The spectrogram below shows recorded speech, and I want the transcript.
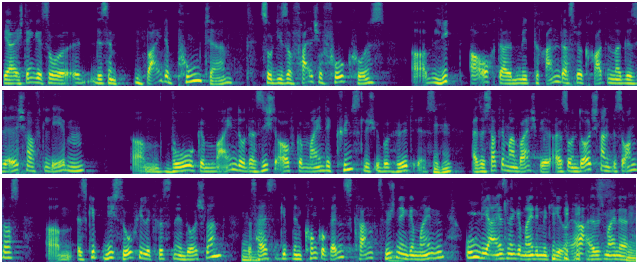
Ja, ich denke so, das sind beide Punkte, so dieser falsche Fokus äh, liegt auch damit dran, dass wir gerade in einer Gesellschaft leben, ähm, wo Gemeinde oder Sicht auf Gemeinde künstlich überhöht ist. Mhm. Also ich sage dir mal ein Beispiel. Also in Deutschland besonders, ähm, es gibt nicht so viele Christen in Deutschland. Mhm. Das heißt, es gibt einen Konkurrenzkampf zwischen den Gemeinden um die einzelnen Gemeindemitglieder. Ja? Also ich meine, mhm.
